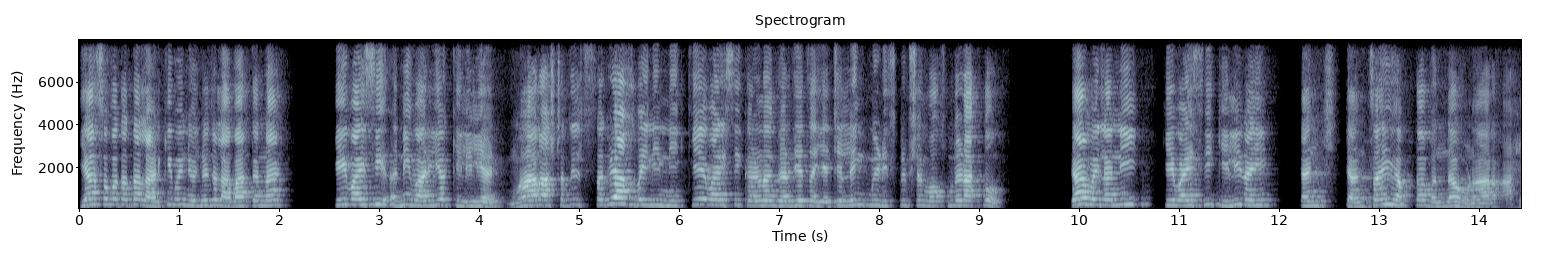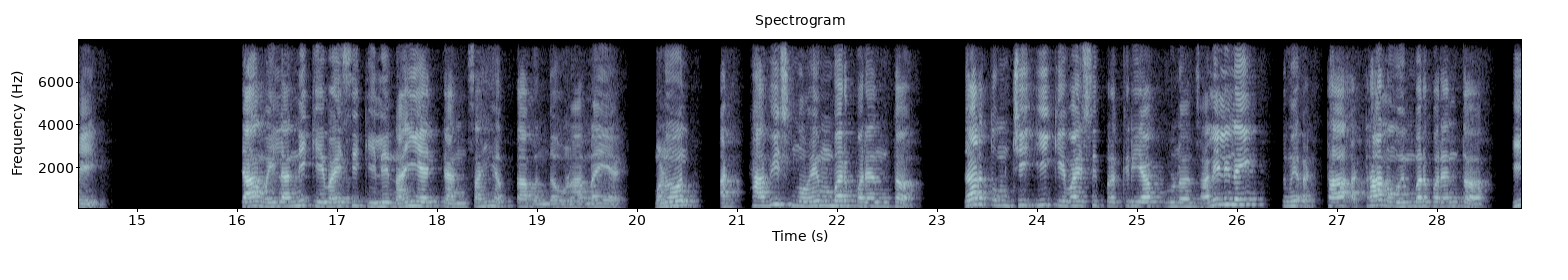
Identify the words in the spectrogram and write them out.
यासोबत आता लाडकी बहीण योजनेच्या लाभार्थ्यांना केवायसी अनिवार्य केलेली आहे. महाराष्ट्रातील सगळ्याच बहिणींनी केवायसी करणं गरजेचं आहे. याची लिंक मी डिस्क्रिप्शन बॉक्समध्ये टाकतो. त्या महिलांनी केवायसी केली नाही त्यांचाही हप्ता बंद होणार आहे. ज्या महिलांनी केवायसी केले नाही आहेत त्यांचाही हप्ता बंद होणार नाही आहे म्हणून अठ्ठावीस नोव्हेंबर पर्यंत जर तुमची ई केवायसी प्रक्रिया पूर्ण झालेली नाही तुम्ही अठरा अठरा नोव्हेंबर पर्यंत ही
